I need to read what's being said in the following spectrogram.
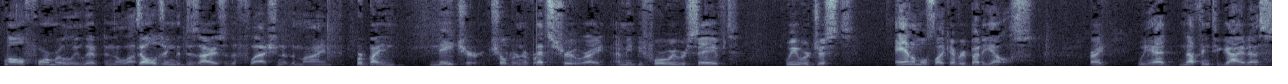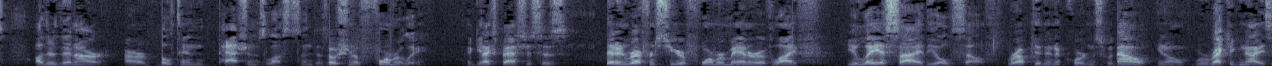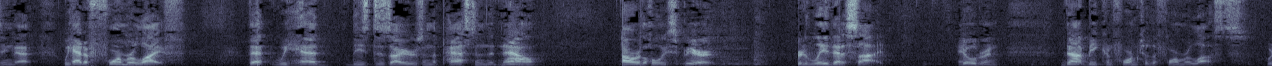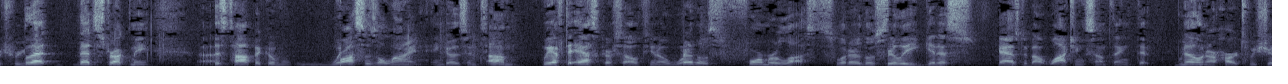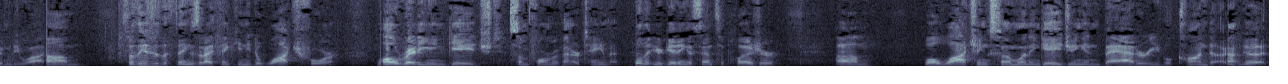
all formerly lived in the lust, indulging the desires of the flesh and of the mind, were by nature children of. That's true, right? I mean, before we were saved, we were just animals like everybody else, right? We had nothing to guide us other than our, our built-in passions, lusts, and desires. Notion of formerly. Again, next passage says that in reference to your former manner of life, you lay aside the old self, corrupted in accordance with. Now, you know, we're recognizing that we had a former life, that we had these desires in the past, and that now, power of the Holy Spirit, we're to lay that aside. Children, not be conformed to the former lusts, which were. So that that struck me. Uh, this topic of crosses a line and goes into. Um, we have to ask ourselves, you know, what are those former lusts? What are those really get us jazzed about watching something that we know in our hearts we shouldn't be watching? Um, so these are the things that I think you need to watch for. Already engaged in some form of entertainment. Feel that you're getting a sense of pleasure um, while watching someone engaging in bad or evil conduct. Not good.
